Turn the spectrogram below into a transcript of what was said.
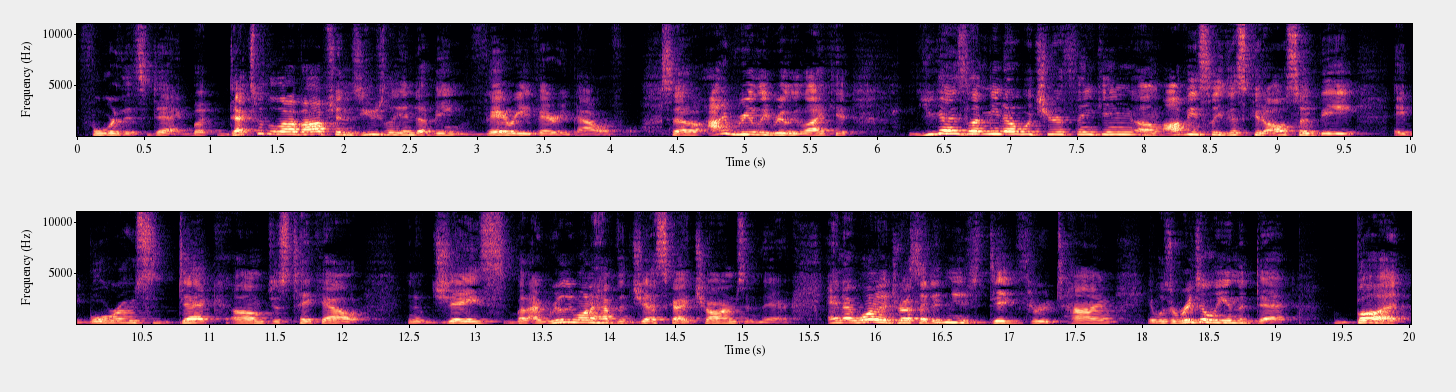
for this deck. But decks with a lot of options usually end up being very, very powerful. So I really, really like it. You guys let me know what you're thinking. Um, obviously, this could also be a Boros deck. Um, just take out you know, Jace, but I really want to have the Jeskai Charms in there. And I want to address, I didn't use Dig Through Time. It was originally in the deck, but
